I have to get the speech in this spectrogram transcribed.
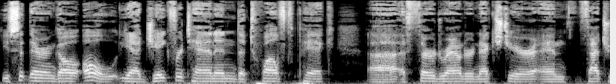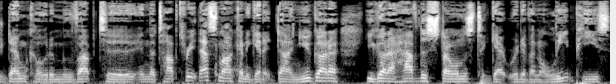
you sit there and go, oh yeah, Jake Virtanen, the twelfth pick, uh, a third rounder next year, and Thatcher Demko to move up to in the top three. That's not going to get it done. You gotta you gotta have the stones to get rid of an elite piece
